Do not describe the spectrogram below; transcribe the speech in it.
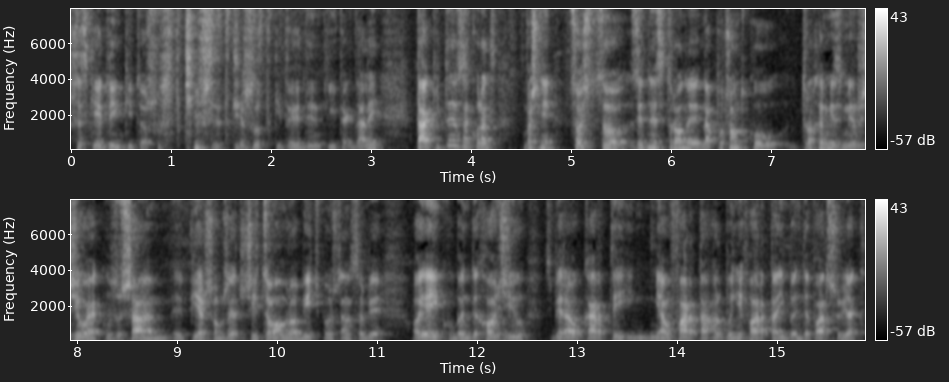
wszystkie jedynki to szóstki, wszystkie szóstki to jedynki i tak dalej. Tak, i to jest akurat właśnie coś, co z jednej strony na początku trochę mnie zmierziło, jak usłyszałem y, pierwszą rzecz, czyli co mam robić. Pomyślałem sobie, ojejku, będę chodził, zbierał karty i miał farta albo nie farta i będę patrzył, jak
